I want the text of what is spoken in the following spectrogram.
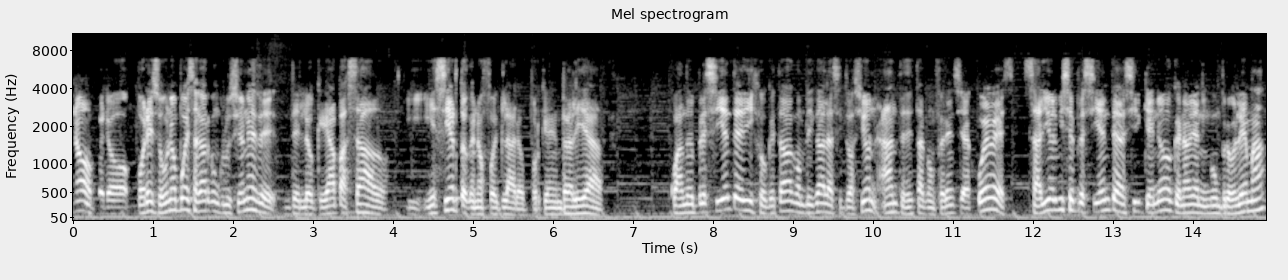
No, pero por eso uno puede sacar conclusiones de, lo que ha pasado. Y, es cierto que no fue claro, porque en realidad, cuando el presidente dijo que estaba complicada la situación antes de esta conferencia de jueves, salió el vicepresidente a decir que no, que no había ningún problema,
